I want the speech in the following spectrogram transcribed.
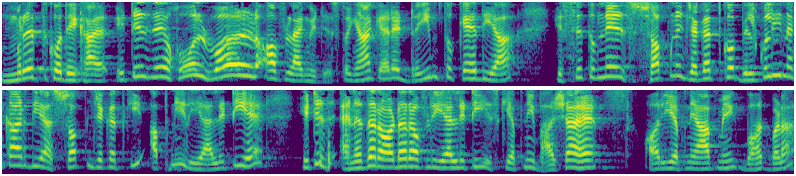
मृत को देखा है। It is a whole world of languages तो यहाँ कह रहे ड्रीम तो कह दिया, इससे तुमने स्वप्न जगत को बिल्कुल ही नकार दिया। स्वप्न जगत की अपनी रियलिटी है। It is another order of reality इसकी अपनी भाषा है, और ये अपने आप में एक बहुत बड़ा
